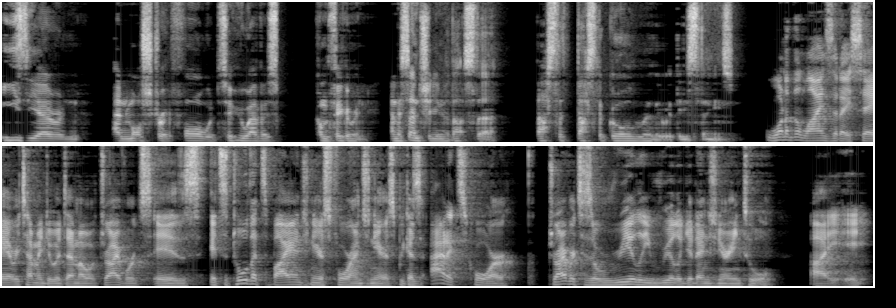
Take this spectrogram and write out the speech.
easier and and more straightforward to whoever's configuring. And essentially, you know, that's the that's the that's the goal really with these things. One of the lines that I say every time I do a demo of DriveWorks is it's a tool that's by engineers for engineers because at its core, DriveWorks is a really, really good engineering tool. Uh, it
